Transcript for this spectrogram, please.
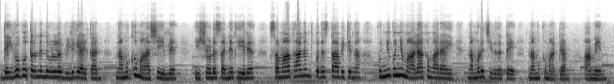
ദൈവപുത്രൻ എന്നുള്ള വിളി കേൾക്കാൻ നമുക്കും ആശയില്ലേ? ഈശോയുടെ സന്നിധിയിൽ സമാധാനം പുനഃസ്ഥാപിക്കുന്ന കുഞ്ഞു കുഞ്ഞു മാലാഖമാരായി നമ്മുടെ ജീവിതത്തെ നമുക്ക് മാറ്റാം. ആമേൻ.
